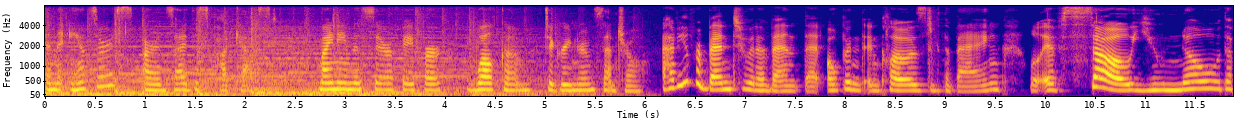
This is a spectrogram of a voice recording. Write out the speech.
And the answers are inside this podcast. My name is Sarah Fejfar. Welcome to Greenroom Central. Have you ever been to an event that opened and closed with a bang? Well, if so, you know the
